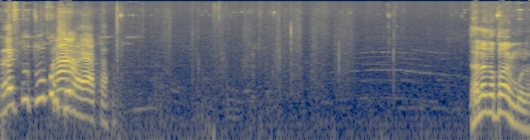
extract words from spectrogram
रे तू तू कशी राय आता. झालं का तोय मुळे?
